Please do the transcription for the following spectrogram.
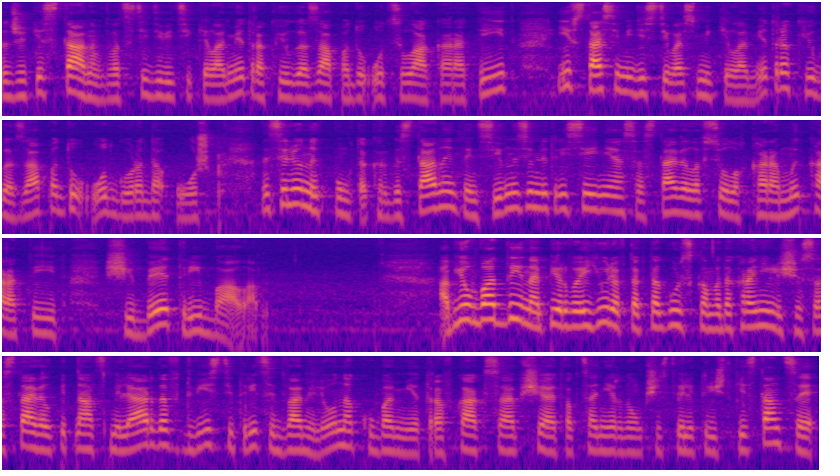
Таджикистана в 29 километрах к юго-западу от села Каратиит и в 178 километрах к юго-западу от города Ош. В населенных пунктах Кыргызстана интенсивность землетрясения составила в селах Карамык, Каратиит, Щибе 3 балла. Объем воды на 1 июля в Токтагульском водохранилище составил 15 миллиардов 232 миллиона кубометров. Как сообщают в акционерном обществе электрические станции,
